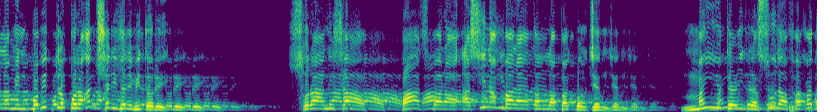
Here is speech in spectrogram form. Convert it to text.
আলামিন পবিত্র কোরআন শরীফের ভিতরে সূরা নিসা, পাঁচ পারা 80 নাম্বার আয়াত আল্লাহ পাক বলছেন মাইয়ুতির রাসূলা ফাকাদ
